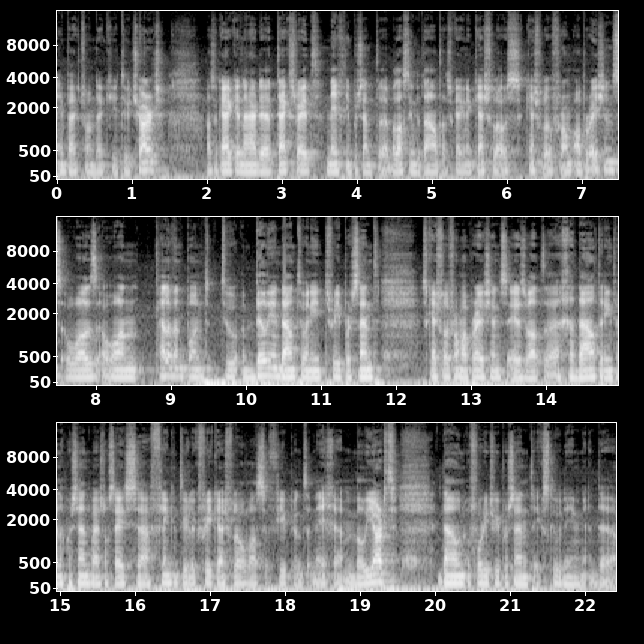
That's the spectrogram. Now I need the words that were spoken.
impact from the Q2 charge. Als we kijken naar de tax rate, 19% belasting betaald. Als we kijken naar cashflows, cashflow from operations was 11.2 billion, down 23%. Dus cashflow from operations is wat uh, gedaald, 23%, maar is nog steeds uh, flink natuurlijk. Free cashflow was 4,9 miljard, down 43%, excluding de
